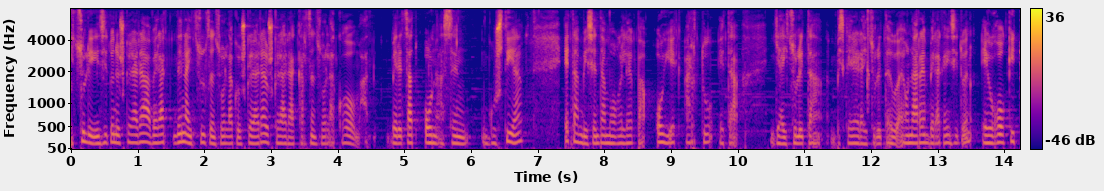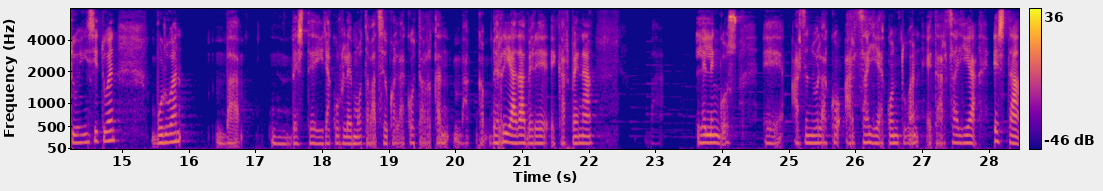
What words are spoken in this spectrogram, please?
itzuli egin zituen euskarara, berak dena itzultzen zuelako euskarara, euskarara kartzen zuelako ba, beretzat ona zen guztia, eta Bizenta Mogele ba, hoiek hartu eta ja itzulita, bizkaiara itzulita onarren berak egin zituen, egokitu egin zituen, buruan ba, beste irakurle mota bat zeukalako, eta horretan ba, berria da bere ekarpena ba, lehengoz e, hartzen duelako hartzailea kontuan, eta hartzailea ez da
